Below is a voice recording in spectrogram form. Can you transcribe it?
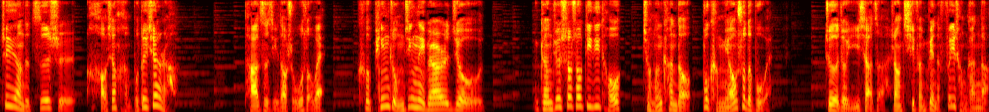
这样的姿势好像很不对劲儿啊！他自己倒是无所谓，可品种镜那边就感觉稍稍低低头。就能看到不可描述的部位，这就一下子让气氛变得非常尴尬。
